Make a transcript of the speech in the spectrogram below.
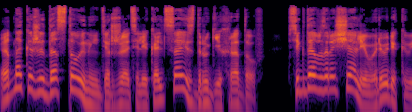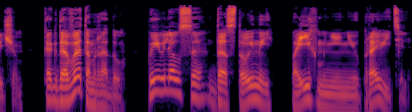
Однако же достойные держатели кольца из других родов всегда возвращали его Рюриковичам, когда в этом роду появлялся достойный, по их мнению, правитель.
